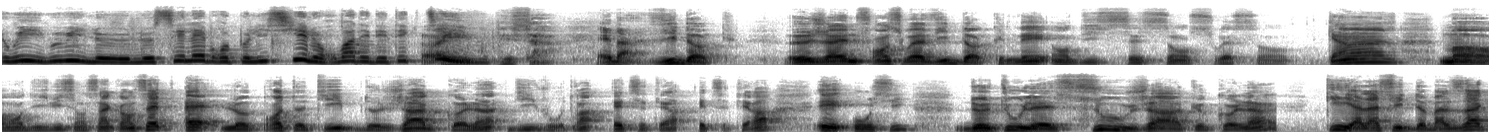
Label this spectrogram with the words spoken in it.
Oui, oui, oui, le, célèbre policier, le roi des détectives. Oui, c'est ça. Eh ben, Vidocq, Eugène François Vidocq, né en 1760 mort en 1857, est le prototype de Jacques Collin, dit Vaudrin, etc., etc., et aussi de tous les sous-Jacques Collin qui, à la suite de Balzac,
